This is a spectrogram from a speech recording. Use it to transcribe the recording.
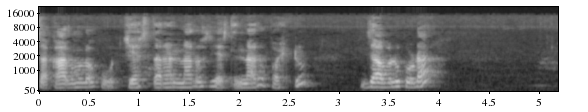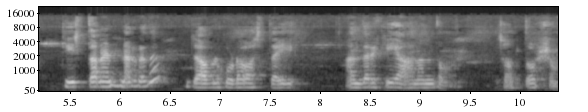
సకాలంలో పూర్తి చేస్తారన్నారు చేస్తున్నారు. ఫస్ట్ జాబులు కూడా తీస్తానంటున్నారు కదా జాబులు కూడా వస్తాయి. అందరికీ ఆనందం సంతోషం.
